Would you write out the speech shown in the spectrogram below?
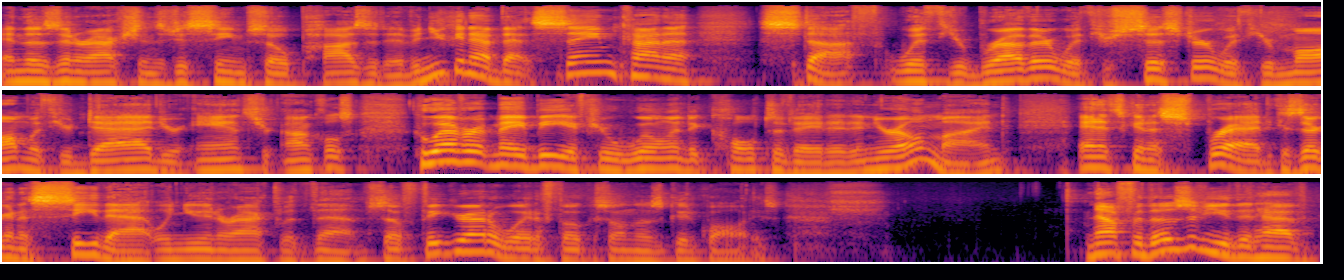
And those interactions just seem so positive. And you can have that same kind of stuff with your brother, with your sister, with your mom, with your dad, your aunts, your uncles, whoever it may be, if you're willing to cultivate it in your own mind. And it's going to spread because they're going to see that when you interact with them. So figure out a way to focus on those good qualities. Now, for those of you that have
